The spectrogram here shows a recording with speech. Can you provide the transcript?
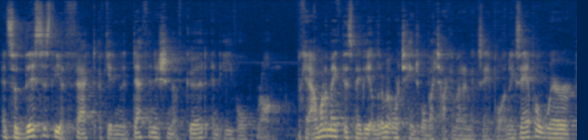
And so, this is the effect of getting the definition of good and evil wrong. Okay, I want to make this maybe a little bit more tangible by talking about an example. An example where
